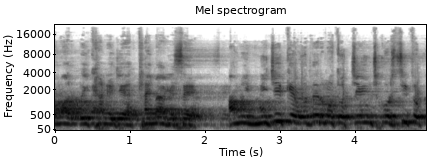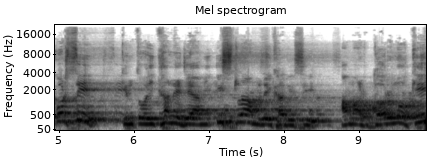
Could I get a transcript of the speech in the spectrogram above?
আমার ওইখানে যে থাইমা গেছে, আমি নিজেকে ওদের মতো চেঞ্জ করছি তো করছি, কিন্তু ওইখানে যে আমি ইসলাম লেখা দিছি, আমার ধর্ম কি?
